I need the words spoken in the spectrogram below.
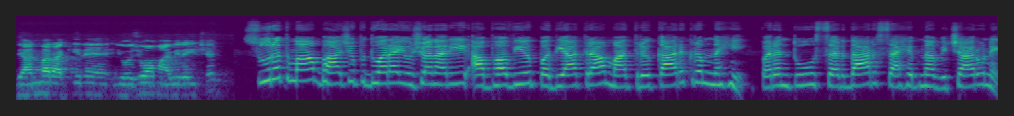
ધ્યાનમાં રાખીને યોજવામાં આવી રહી છે. સુરતમાં ભાજપ દ્વારા યોજાનારી આ ભવ્ય પદયાત્રા માત્ર કાર્યક્રમ નહીં, પરંતુ સરદાર સાહેબના વિચારોને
